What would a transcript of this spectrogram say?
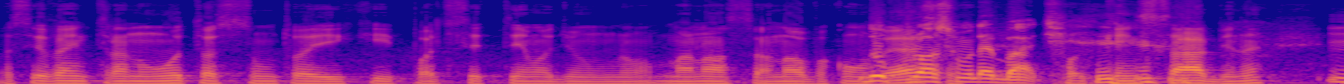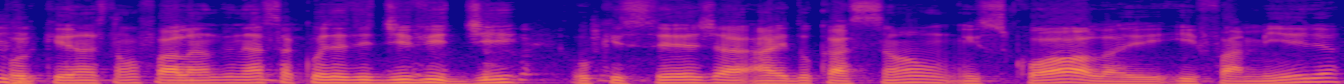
você vai entrar num outro assunto aí que pode ser tema de um, uma nossa nova conversa. Do próximo debate. Quem sabe, né? uhum. porque nós estamos falando nessa coisa de dividir o que seja a educação, escola e, e família,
